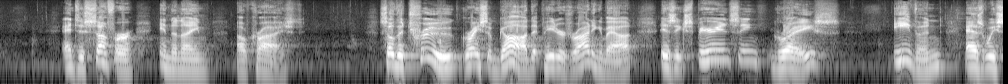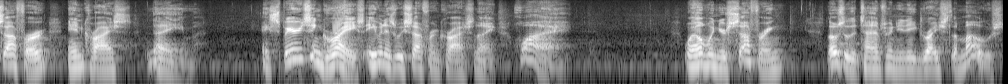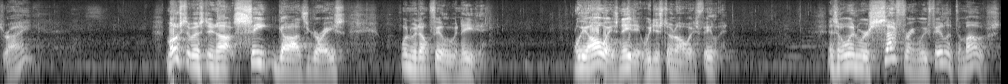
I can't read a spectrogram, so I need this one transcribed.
and to suffer in the name of Christ. So, the true grace of God that Peter is writing about is experiencing grace even as we suffer in Christ's name experiencing grace even as we suffer in Christ's name. Why? Well, when you're suffering, those are the times when you need grace the most, right? Most of us do not seek God's grace when we don't feel we need it. We always need it, we just don't always feel it. And so when we're suffering, we feel it the most.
